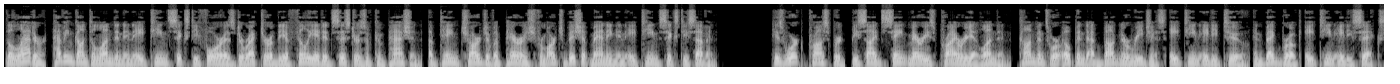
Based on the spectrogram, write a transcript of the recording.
The latter, having gone to London in 1864 as director of the Affiliated Sisters of Compassion, obtained charge of a parish from Archbishop Manning in 1867. His work prospered. Besides St Mary's Priory at London, convents were opened at Bognor Regis (1882) and Begbroke (1886).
